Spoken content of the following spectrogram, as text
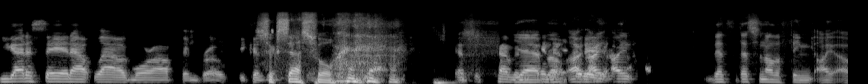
you got to say it out loud more often, bro. Because successful. That's what's yeah, bro. that's I, I. I, that's that's another thing I, I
